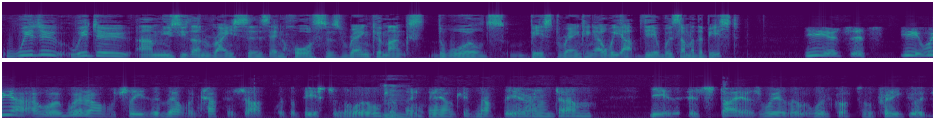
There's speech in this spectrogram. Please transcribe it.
Where do where do um, New Zealand races and horses rank amongst the world's best ranking? Are we up there with some of the best? Yeah, it's, it's yeah, we are. We're, we're obviously the Melbourne Cup is up with the best in the world. I think now getting up there, and um, yeah, it's stayers where the, we've got some pretty good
